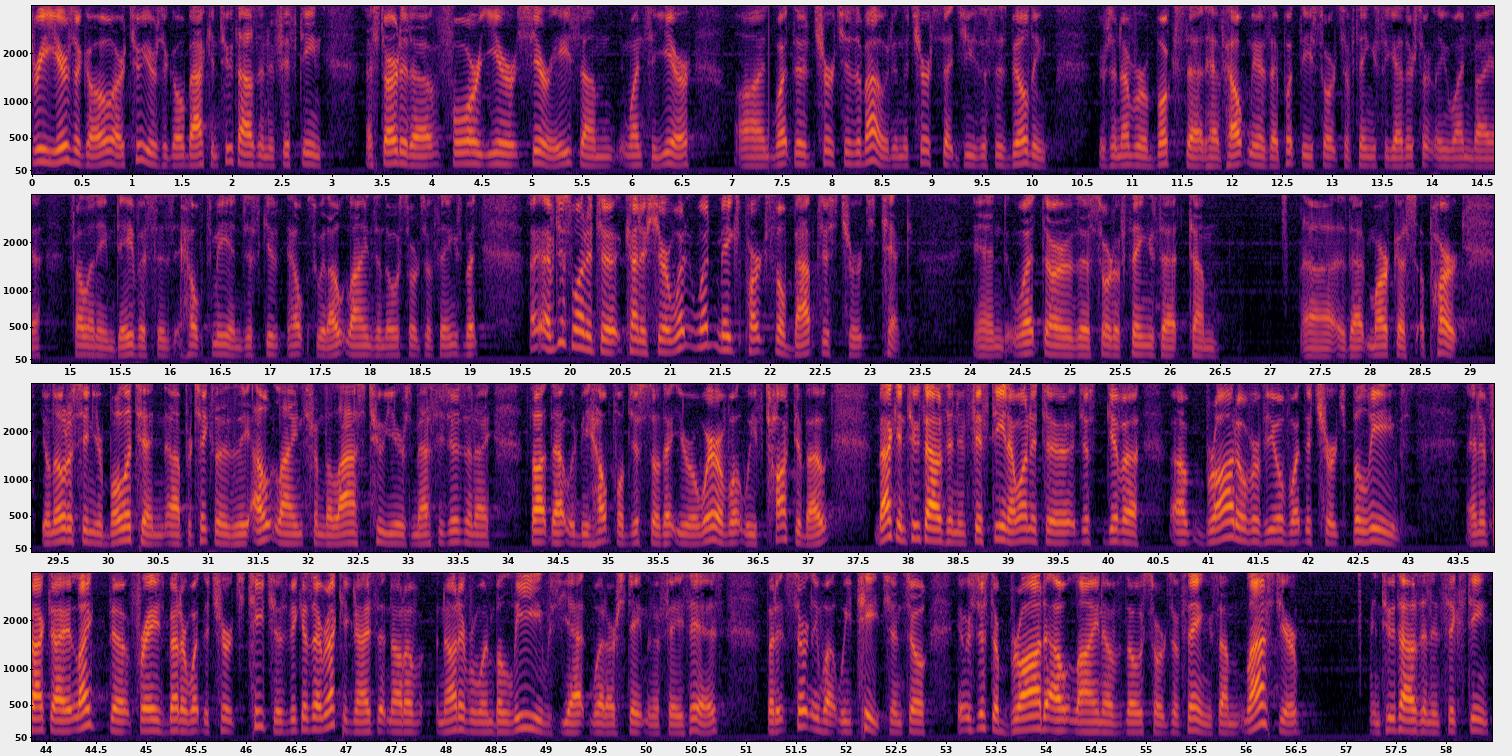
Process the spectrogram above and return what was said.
three years ago, or two years ago, back in 2015, I started a four year series um, once a year on what the church is about and the church that Jesus is building. There's a number of books that have helped me as I put these sorts of things together. Certainly, one by a fellow named Davis has helped me and just give, helps with outlines and those sorts of things. But I, have just wanted to kind of share what, what makes Parksville Baptist Church tick and what are the sort of things that, um, uh, that mark us apart. You'll notice in your bulletin, uh, particularly the outlines from the last two years' messages, and I thought that would be helpful just so that you're aware of what we've talked about. Back in 2015, I wanted to just give a, a broad overview of what the church believes. And in fact, I like the phrase better what the church teaches because I recognize that not, of, not everyone believes yet what our statement of faith is, but it's certainly what we teach. And so it was just a broad outline of those sorts of things. Um, last year, in 2016,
